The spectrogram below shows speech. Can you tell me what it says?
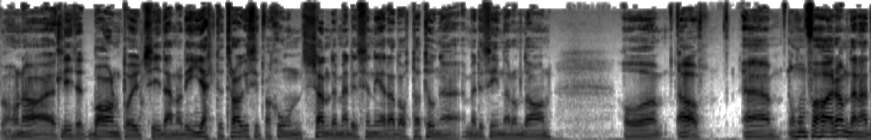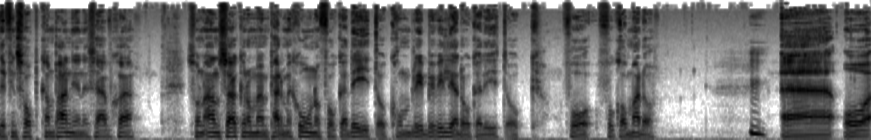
hon har ett litet barn på utsidan och det är en jättetragisk situation. Söndermedicinerad, åtta tunga mediciner om dagen. Och ja, eh, och hon får höra om den här Det finns hopp-kampanjen i Sävsjö. Så hon ansöker om en permission och får åka dit och hon blir beviljad att åka dit och få, få komma då. Mm. Och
